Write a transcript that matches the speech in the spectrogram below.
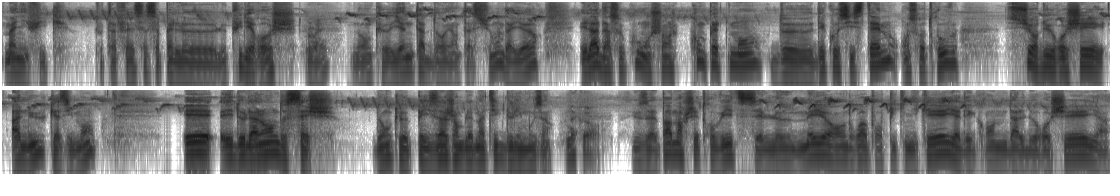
magnifique. Tout à fait, ça s'appelle le, Puy des Roches. Donc euh, il y a une table d'orientation d'ailleurs. Et là, d'un seul coup, on change complètement d'écosystème. On se retrouve sur du rocher à nu quasiment et, et de la lande sèche. Donc le paysage emblématique du Limousin. D'accord. Si vous n'avez pas marché trop vite, c'est le meilleur endroit pour pique-niquer. Il y a des grandes dalles de rochers, il y a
